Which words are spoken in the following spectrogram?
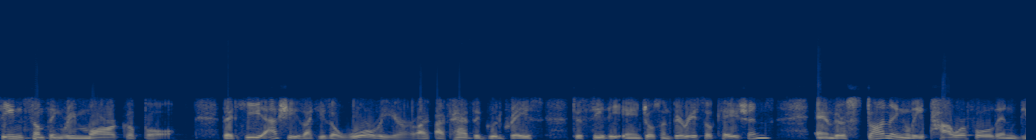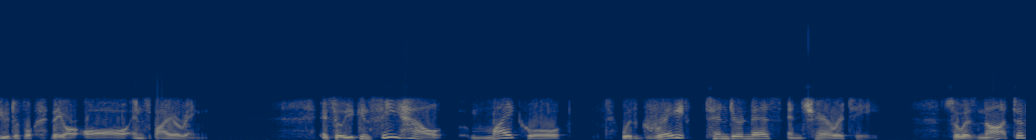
seen something remarkable. That he actually is like he's a warrior. I, I've had the good grace to see the angels on various occasions, and they're stunningly powerful and beautiful. They are awe inspiring. And so you can see how Michael, with great tenderness and charity, so as not to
